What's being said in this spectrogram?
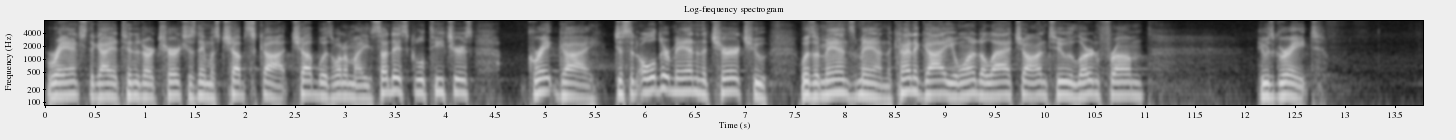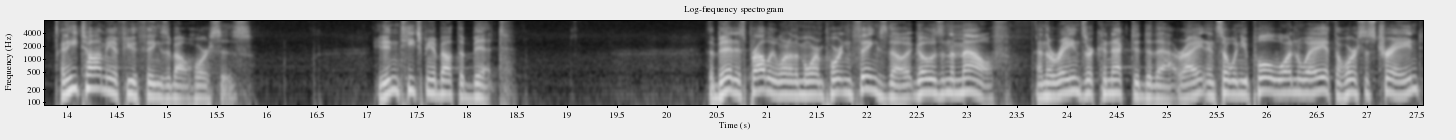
ranch. The guy attended our church. His name was Chub Scott. Chub was one of my Sunday school teachers. Great guy. Just an older man in the church who was a man's man, the kind of guy you wanted to latch on to, learn from. He was great. And he taught me a few things about horses. He didn't teach me about the bit. The bit is probably one of the more important things, though. It goes in the mouth, and the reins are connected to that, right? And so when you pull one way, if the horse is trained,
